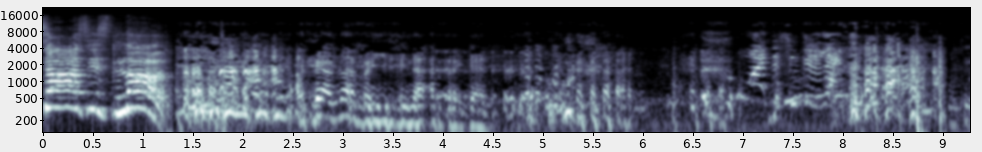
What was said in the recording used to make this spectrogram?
Das ist Lord! okay, I'm never using that ever again. Why did she do it like that? We'll take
